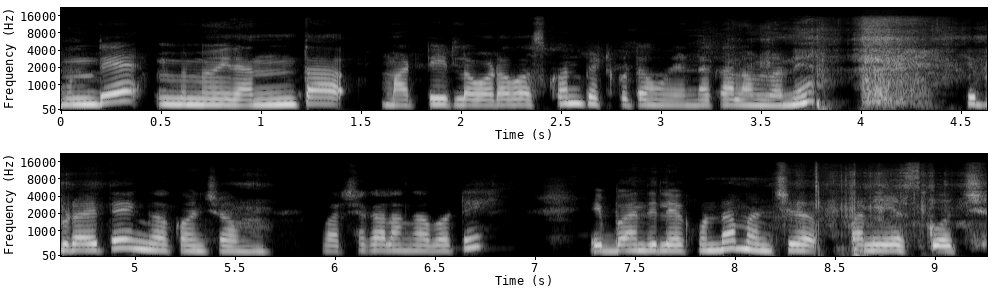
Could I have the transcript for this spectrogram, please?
ముందే మేము ఇదంతా మట్టి ఇట్లా ఉడవసుకొని పెట్టుకుంటాము ఎండాకాలంలోనే. ఇప్పుడైతే ఇంకా కొంచెం వర్షాకాలం కాబట్టి ఇబ్బంది లేకుండా మంచిగా పని చేసుకోవచ్చు.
